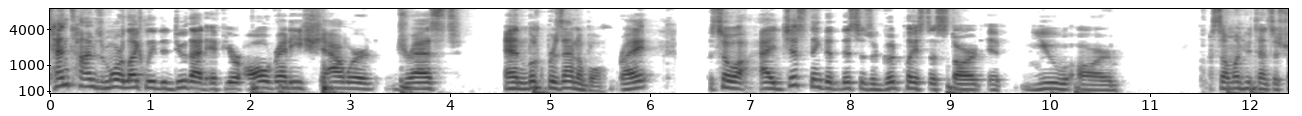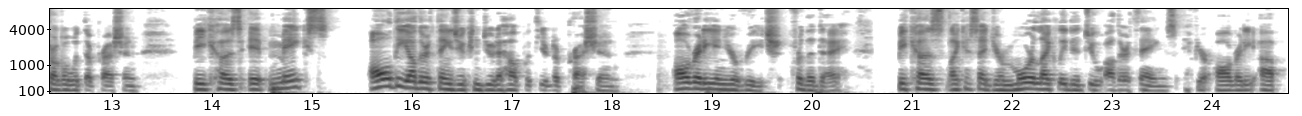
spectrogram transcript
10 times more likely to do that if you're already showered, dressed, and look presentable, right? So I just think that this is a good place to start if you are someone who tends to struggle with depression because it makes all the other things you can do to help with your depression already in your reach for the day. Because, like I said, you're more likely to do other things if you're already up,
